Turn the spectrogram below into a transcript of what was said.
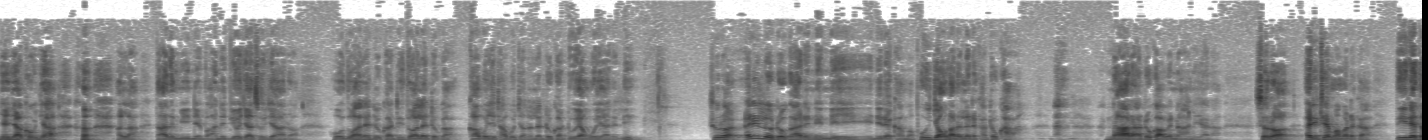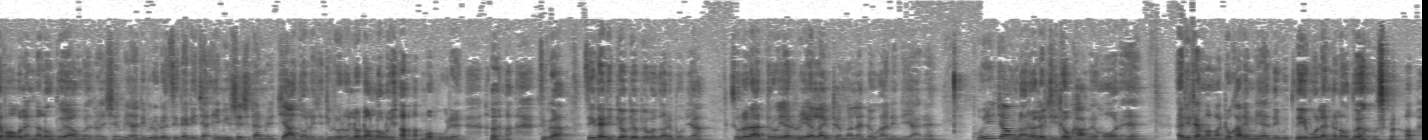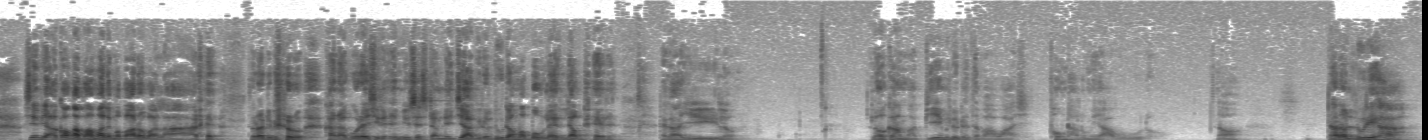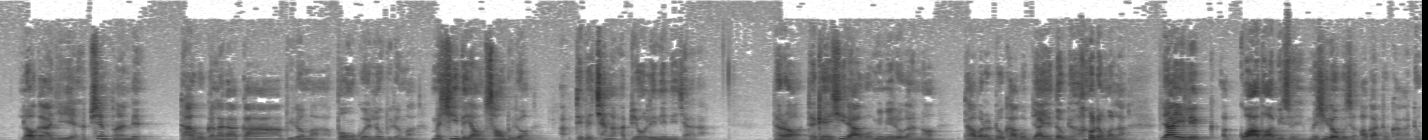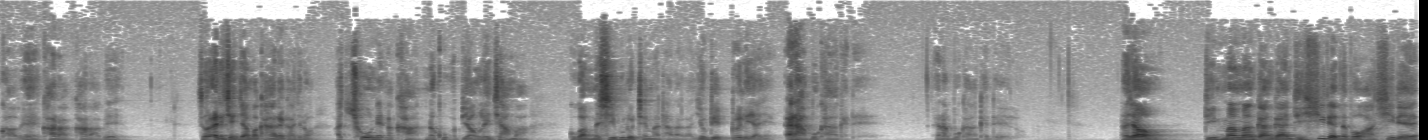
ညညာခုံညာဟလာသားသမီးနဲ့ဘာနဲ့ပြောကြဆိုကြရတော့ဟိုသွားလဲဒုက္ခဒီသွားလဲဒုက္ခကားပေါ်ရထားပေါ်ကြတယ်လဲဒုက္ခတိုးရဝဲရတယ်လေဆိုတော့အဲ့ဒီလိုဒုက္ခတွေနေနေနေတဲ့ခါမှာဘုန်းကြီးကြောင်းလာတယ်လဲတခါဒုက္ခနားတာဒုက္ခပဲနားနေရတာဆိုတော့အဲ့ဒီထဲမှာမှတခါတည်တဲ့သဘောကိုလည်းနှလုံးသွင်းအောင်ပဲဆိုတော့ရှင်ပြဒီပြလို့တဲ့စိတ်ဓာတ်တွေကြာ immune system တွေကြာသွားလို့ရှင်ဒီပြလို့တော့လွတ်တော်လုံးလို့ရမှာမဟုတ်ဘူးတဲ့သူကစိတ်ဓာတ်တွေပျော့ပျော့ပျော့သွားတယ်ပေါ့ဗျာ ဆိုလိုတာသူတို့ရဲ့ real life ထဲမှာလည်းဒုက္ခနေနေရတယ်ဘုန်းကြီးเจ้าလာတော့လေဒီဒုက္ခပဲဟောတယ်အဲ့ဒီထက်မှမှဒုက္ခတွေမရသေးဘူးသေဖို့လည်းနှလုံးသွင်းအောင်ဆိုတော့အရှင်ပြအကောင်းကဘာမှလည်းမပါတော့ပါလားတဲ့ဆိုတော့ဒီပြလို့ခန္ဓာကိုယ်ရဲ့ရှိတဲ့ immune system တွေကြာပြီးတော့လူတောင်မှပုံလဲလောက်တယ်တဲ့တခါကြီးလို့လောကမှာပြေးမလို့တဲ့သဘာဝဖုံးထားလို့မရဘူးလို့နော်ဒါတော့လူတွေဟာလောကကြီးရဲ့အဖြစ်မှန်တဲ့ ဒါကိုကလကာကာပြီးတော့မှဘုံအကွယ်လုပ်ပြီးတော့မှမရှိတဲ့အောင်ဆောင်ပြီးတော့ဒီဘက်ချမ်းကအပျော်လေးနေနေကြတာဒါတော့တကယ်ရှိတာကိုမိမိတို့ကနော်ဒါပါတော့ဒုက္ခကိုပြားရည်တုတ်တယ်ဟုတ်တော့မလားပြားရည်လေးကွာသွားပြီဆိုရင်မရှိတော့ဘူးဆိုအောက်ကဒုက္ခကဒုက္ခပဲခါတာခါတာပဲဆိုတော့အဲ့ဒီချိန်ကျမှခံရတဲ့ခါကျတော့အချိုနဲ့အခါနှစ်ခုအပြောင်းလဲကြားမှာကိုကမရှိဘူးလို့ထင်မှတ်ထားတာကရုပ်တည်တွေ့လိုက်ရရင်အဲ့ဒါပုခါခဲ့တယ်အဲ့ဒါပုခါခဲ့တယ်လို့ ဒါကြောင့်ဒီမှန်မှန်ကန်ကန်ဒီရှိတဲ့သဘောဟာရှိတယ်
